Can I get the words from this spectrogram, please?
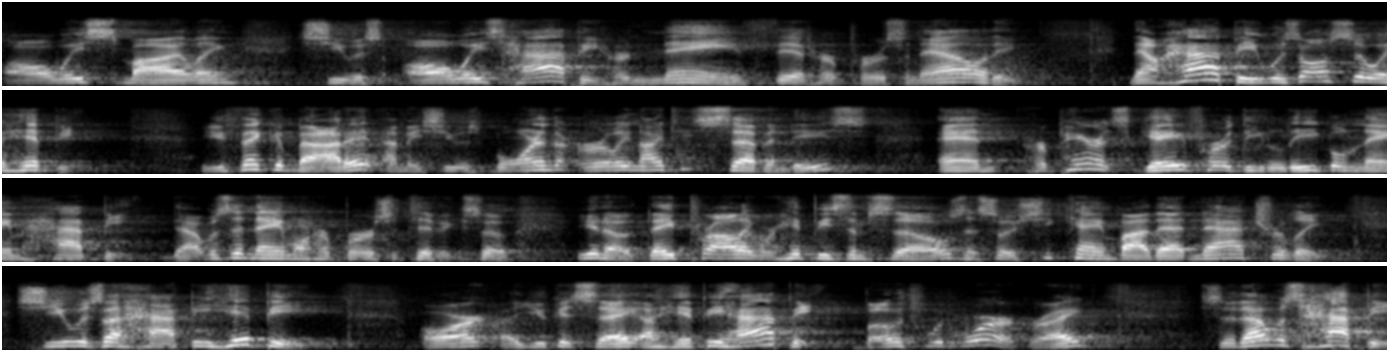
always smiling. She was always happy. Her name fit her personality. Now, Happy was also a hippie. You think about it. I mean, she was born in the early 1970s and her parents gave her the legal name Happy. That was the name on her birth certificate. So, you know, they probably were hippies themselves, and so she came by that naturally. She was a happy hippie, or uh, you could say a hippie happy. Both would work, right? So that was Happy,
